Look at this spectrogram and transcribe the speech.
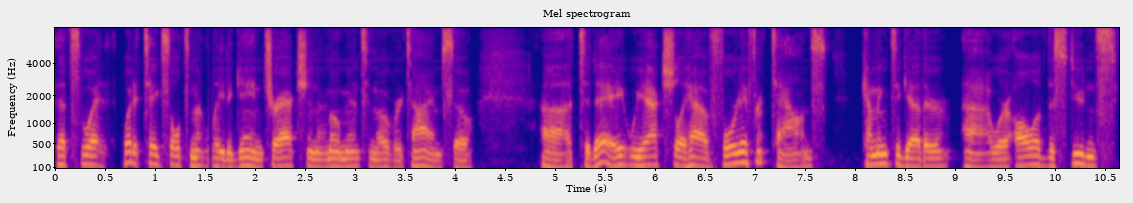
that's what, what it takes ultimately to gain traction and momentum over time. So uh, today we actually have four different towns coming together uh, where all of the students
